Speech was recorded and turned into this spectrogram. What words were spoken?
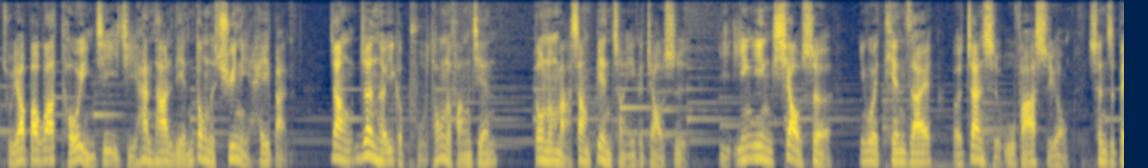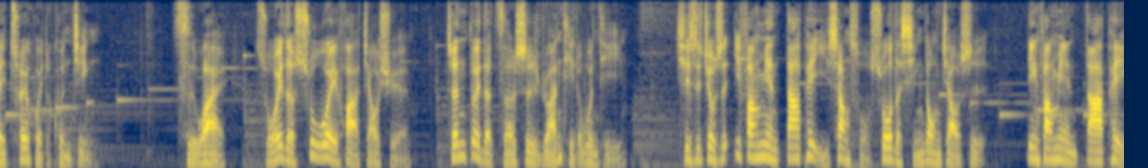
主要包括投影机以及和它联动的虚拟黑板，让任何一个普通的房间都能马上变成一个教室，以因应校舍因为天灾而暂时无法使用甚至被摧毁的困境。此外，所谓的数位化教学，针对的则是软体的问题，其实就是一方面搭配以上所说的行动教室，另一方面搭配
